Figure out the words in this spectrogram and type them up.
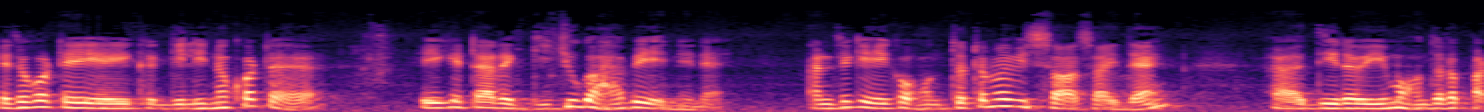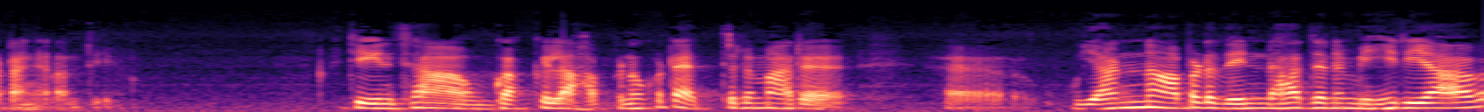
එතකොට ඒක ගිලිනකොට ඒකට අර ගිජු ගහවේ එන්නේ නැහැ. අනිත් ඒක හොන්දටම විශ්වාසයි දැන් දිරවීම හොඳට පටන් ගන්න තියෙනවා. ඒ නිසා උගක් වෙලා හපනකොට ඇත්තටම අර උයන්න අපිට දෙන්න හදන මිහිරියාව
